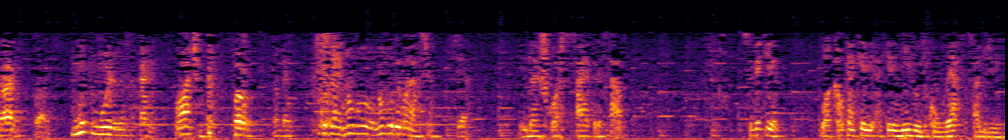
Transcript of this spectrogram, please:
Claro, claro. Muito molho nessa carne. Ótimo. Pão também. Tudo bem, não vou, não vou demorar, senhor. Certo. E das costas sai apressado. Você vê que o local tem aquele, aquele nível de conversa, sabe? De,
